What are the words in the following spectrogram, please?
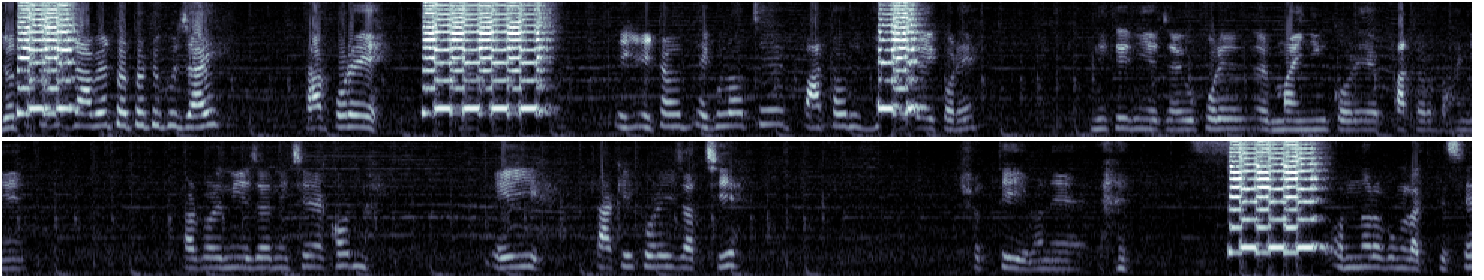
যতটুকু যাবে ততটুকু যাই। তারপরে এটা এগুলো হচ্ছে পাথর যাই করে। নিচে নিয়ে যায়, উপরে মাইনিং করে, পাথর ভাঙে। তারপরে নিয়ে যায় নিচে। এখন এই ট্রাকে করেই যাচ্ছি। সত্যি মানে অন্যরকম লাগতেছে।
